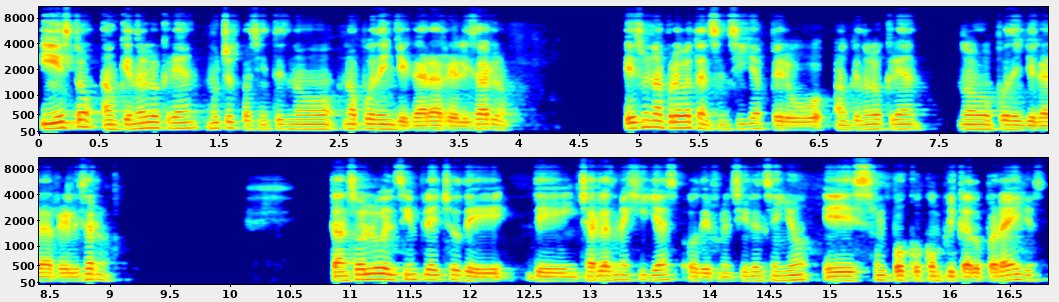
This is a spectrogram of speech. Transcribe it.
Y esto, aunque no lo crean, muchos pacientes no, no pueden llegar a realizarlo. Es una prueba tan sencilla, pero aunque no lo crean, no pueden llegar a realizarlo. Tan solo el simple hecho de, hinchar las mejillas o de fruncir el ceño es un poco complicado para ellos.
